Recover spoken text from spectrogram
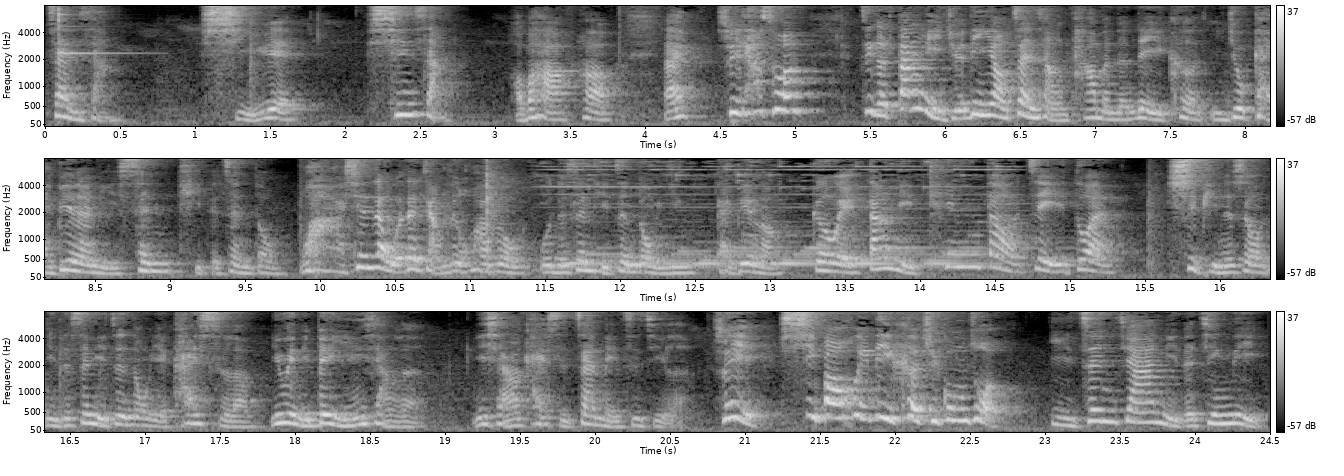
赞赏、喜悦、欣赏，好不好？好，来。所以他说，这个当你决定要赞赏他们的那一刻，你就改变了你身体的震动。哇！现在我在讲这个话的时候，我的身体震动已经改变了。各位，当你听到这一段。视频的时候，你的身体震动也开始了，因为你被影响了，你想要开始赞美自己了，所以细胞会立刻去工作，以增加你的精力。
